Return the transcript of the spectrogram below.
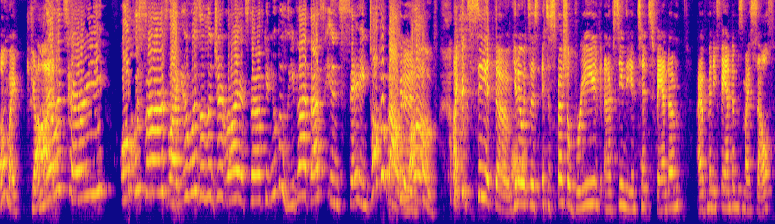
oh my god! Military officers. Like it was a legit riot stuff. Can you believe that? That's insane. Talk about love. I could see it though. You know, it's a it's a special breed, and I've seen the intense fandom. I have many fandoms myself.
